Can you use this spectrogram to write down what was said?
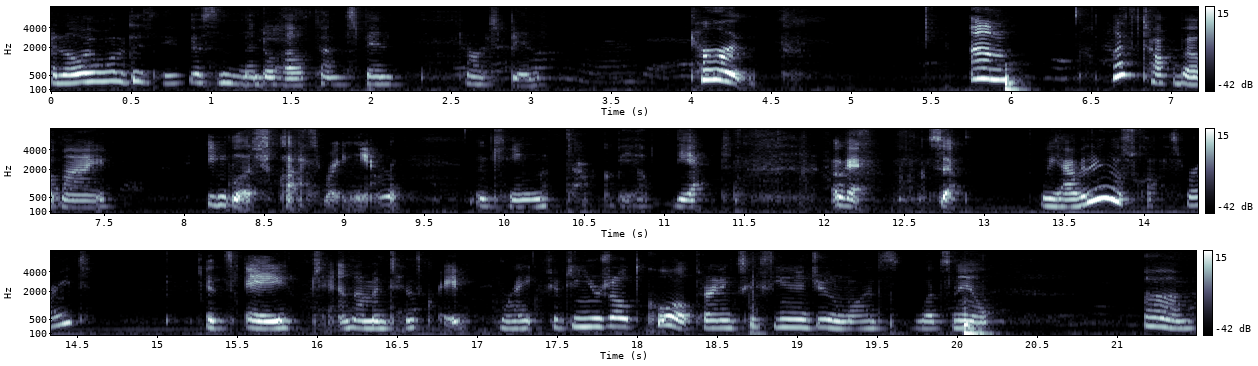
I know I wanted to take this mental health kind of spin or spin turn. Um, let's talk about my English class right now. Okay, let's talk about that. Okay, so we have an English class, right? It's a 10. I'm in 10th grade, right? 15 years old. Cool. Turning 16 in June. What's what's new? Um.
